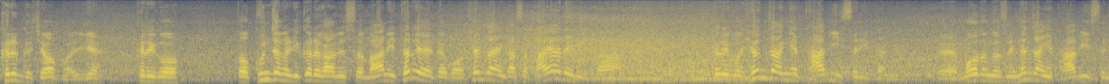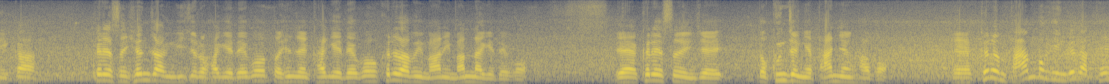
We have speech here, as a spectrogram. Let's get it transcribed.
그런 거죠. 뭐 이게. 그리고 또 군정을 이끌어 가면서 많이 들어야 되고 현장에 가서 봐야 되니까. 그리고 현장에 답이 있으니까요. 예, 모든 것은 현장에 답이 있으니까. 그래서 현장 위주로 하게 되고 또 현장에 가게 되고 그러다 보니 많이 만나게 되고. 예 그래서 이제 또 군정에 반영하고 예 그런 반복인 것 같아 예.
